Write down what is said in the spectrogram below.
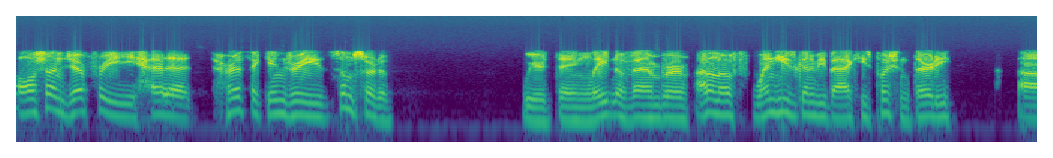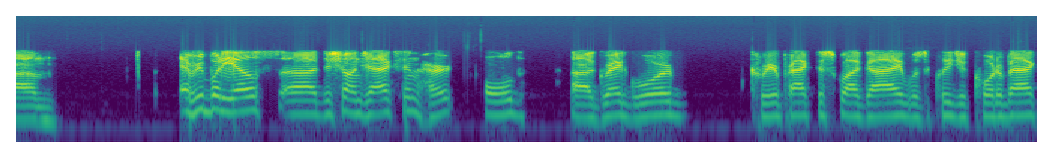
Alshon Jeffery had a horrific injury, some sort of weird thing, late November. I don't know if when he's going to be back. He's pushing 30. Um, everybody else, uh, DeSean Jackson, hurt, old. Uh, Greg Ward, career practice squad guy, was a collegiate quarterback.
